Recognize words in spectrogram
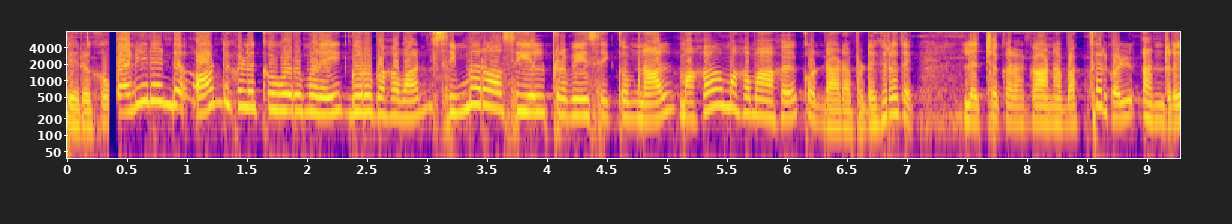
பெருகும். பனிரெண்டு ஆண்டுகளுக்கு ஒருமுறை குரு பகவான் சிம்ம ராசியில் பிரவேசிக்கும் நாள் மகாமகமாக கொண்டாடப்படுகிறது. லட்சக்கணக்கான பக்தர்கள் அன்று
